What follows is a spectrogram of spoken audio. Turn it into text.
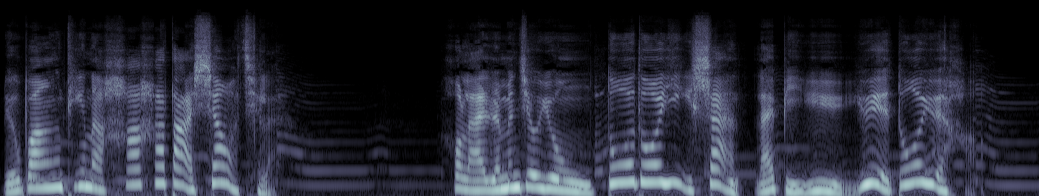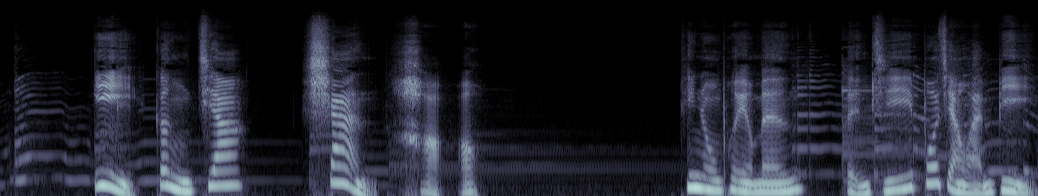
刘邦听了，哈哈大笑起来。后来人们就用“多多益善”来比喻越多越好，益更加，善好。听众朋友们，本集播讲完毕，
